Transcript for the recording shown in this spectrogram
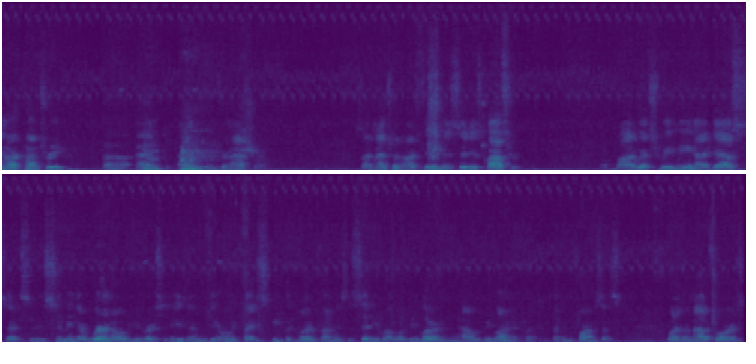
in our country, uh, and, and international. So I mentioned our theme is city is classroom, by which we mean, I guess, that's assuming there were no universities and the only place we could learn from is the city. What would we learn, and how would we learn it? but what informs us? One of the metaphors,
